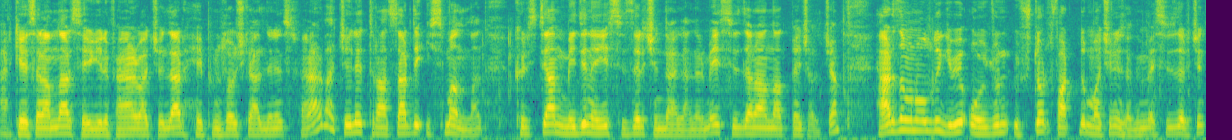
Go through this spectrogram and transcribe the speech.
Herkese selamlar sevgili Fenerbahçeliler. Hepiniz hoş geldiniz. Fenerbahçe ile transferde ismi anılan Christian Medina'yı sizler için değerlendirmeyi, sizlere anlatmaya çalışacağım. Her zaman olduğu gibi oyuncunun 3-4 farklı maçını izledim ve sizler için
